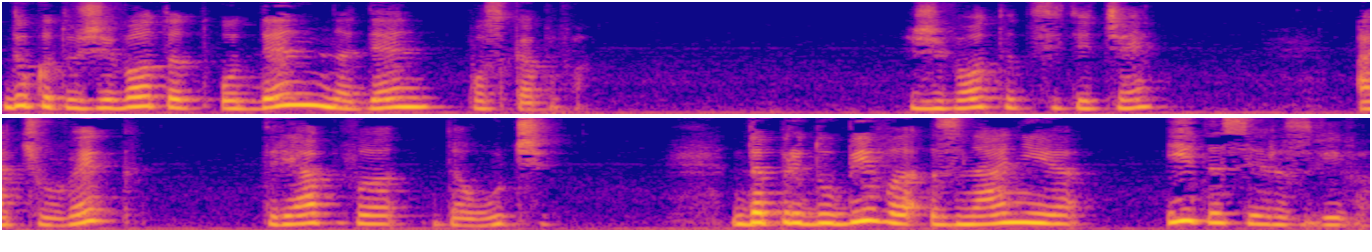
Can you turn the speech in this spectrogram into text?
докато животът от ден на ден поскъпва. Животът си тече, а човек трябва да учи, да придобива знания и да се развива.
